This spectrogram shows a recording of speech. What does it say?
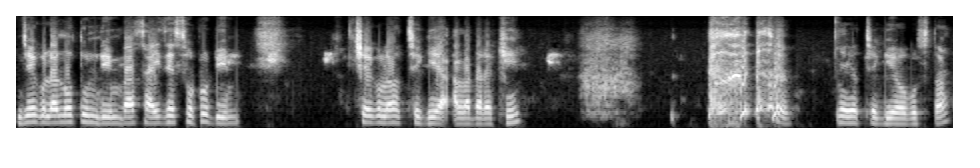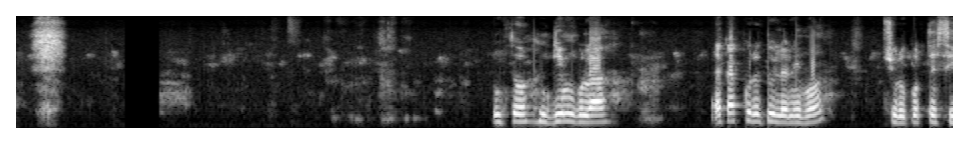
যেগুলা নতুন ডিম বা সাইজের ছোট ডিম, সেগুলা হচ্ছে গিয়ে আলাদা রাখি। এই হচ্ছে গিয়ে অবস্থা। তো ডিমগুলা এক এক করে তুলে নিব। শুরু করতেছি।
